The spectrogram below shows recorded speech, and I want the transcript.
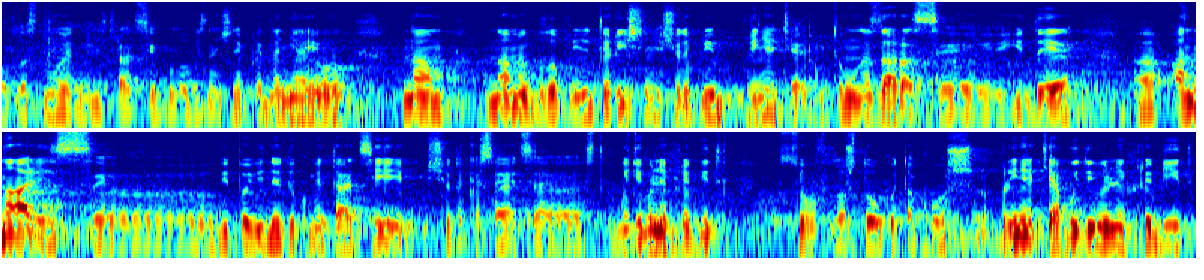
обласної адміністрації було визначено придання його нам. Нами було прийнято рішення щодо при- прийняття його. Тому на зараз е, йде е, аналіз е, відповідної документації, що касається будівельних робіт з цього філоштоку також прийняття будівельних робіт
